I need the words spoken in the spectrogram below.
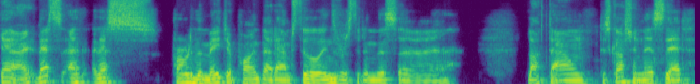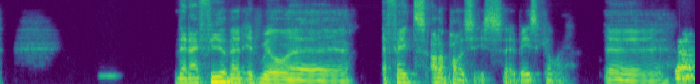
Yeah, that's uh, that's probably the major point that I'm still interested in this uh, lockdown discussion is that that I fear that it will uh, affect other policies, uh, basically. Uh, yeah.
